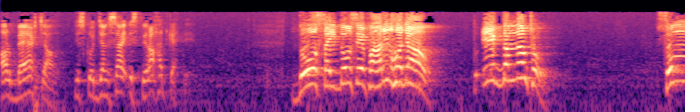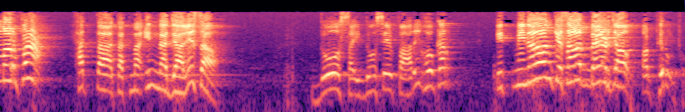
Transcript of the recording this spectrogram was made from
اور بیٹھ جاؤ، جس کو جلسہ استراحت کہتے ہیں۔ دو سیدوں سے فارغ ہو جاؤ تو ایک دم نہ اٹھو۔ سمرفا حتہ تکما ان نہ جالسا۔ دو سیدوں سے فارغ ہو کر اطمینان کے ساتھ بیٹھ جاؤ اور پھر اٹھو۔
